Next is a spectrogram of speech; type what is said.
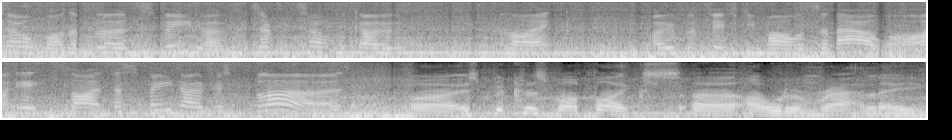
Tell by the blurred speedo because every time we go like over 50 miles an hour, it's like the speedo just blurs. Uh, it's because my bike's uh, old and rattly.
